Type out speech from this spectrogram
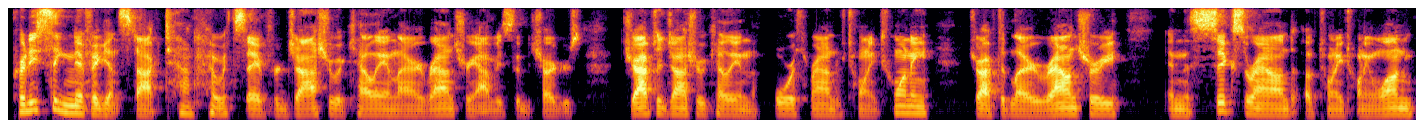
pretty significant stock down, I would say, for Joshua Kelly and Larry Rountree. Obviously, the Chargers drafted Joshua Kelly in the fourth round of 2020, drafted Larry Rountree in the sixth round of 2021.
